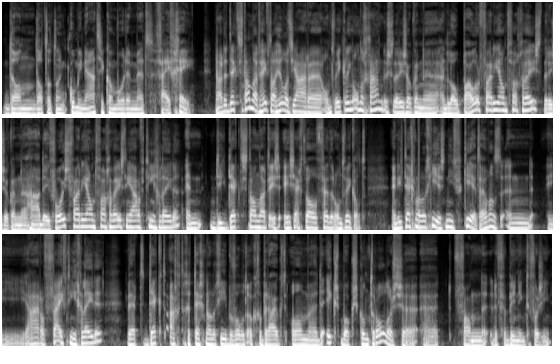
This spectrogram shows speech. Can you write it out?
dan dat het een combinatie kan worden met 5G? Nou, de DECT standaard heeft al heel wat jaren ontwikkeling ondergaan. Dus er is ook een, een low power variant van geweest. Er is ook een HD voice variant van geweest een jaar of tien geleden. En die DECT standaard is, is echt wel verder ontwikkeld. En die technologie is niet verkeerd. Hè? Want een jaar of vijftien geleden werd DECT-achtige technologie bijvoorbeeld ook gebruikt om de Xbox controllers uh, van de, verbinding te voorzien.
